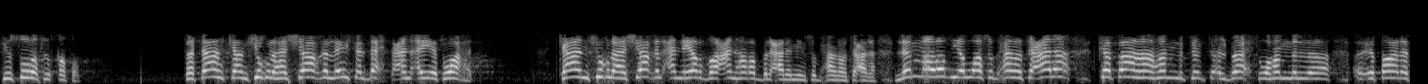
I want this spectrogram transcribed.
في صورة القصص. فتاة كان شغلها الشاغل ليس البحث عن أية واحد. كان شغلها الشاغل أن يرضى عنها رب العالمين سبحانه وتعالى. لما رضي الله سبحانه وتعالى كفاها هم البحث وهم إطالة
